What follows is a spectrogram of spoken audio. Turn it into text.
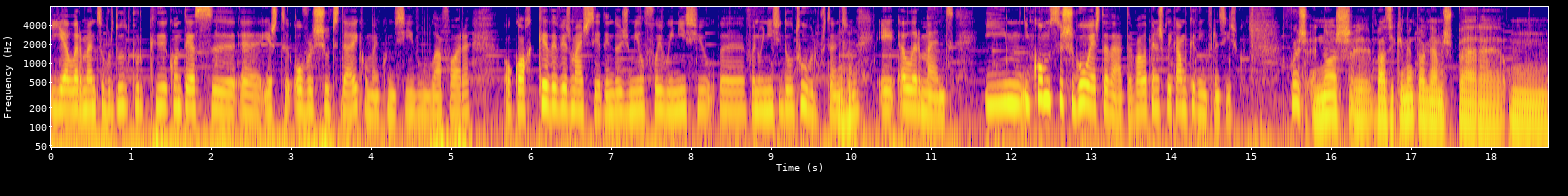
E é alarmante, sobretudo, porque acontece uh, este Overshoot Day, como é conhecido lá fora, ocorre cada vez mais cedo. Em 2000 foi, o início, uh, foi no início de outubro, portanto uhum. é alarmante. E, e como se chegou a esta data? Vale a pena explicar um bocadinho, Francisco? Pois, nós eh, basicamente olhamos para um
